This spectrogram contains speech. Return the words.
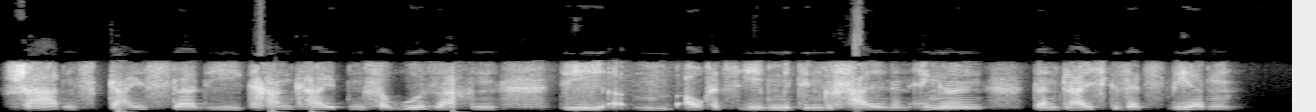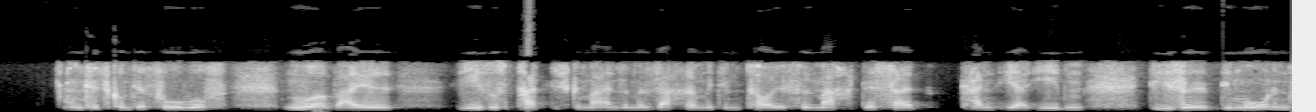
Schadensgeister, die Krankheiten verursachen, die ähm, auch jetzt eben mit den gefallenen Engeln dann gleichgesetzt werden. Und jetzt kommt der Vorwurf, nur weil Jesus praktisch gemeinsame Sache mit dem Teufel macht, deshalb kann er eben diese Dämonen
